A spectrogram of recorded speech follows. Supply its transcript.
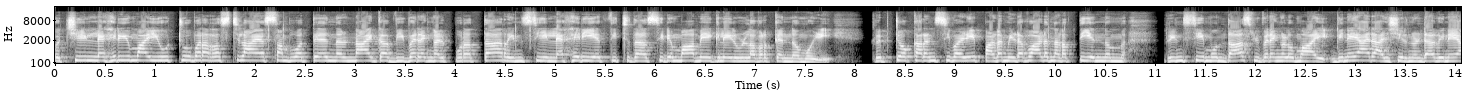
കൊച്ചിയിൽ ലഹരിയുമായി യൂട്യൂബർ അറസ്റ്റിലായ സംഭവത്തിൽ നിർണായക വിവരങ്ങൾ പുറത്ത് റിൻസി ലഹരി എത്തിച്ചത് സിനിമാ മേഖലയിലുള്ളവർക്കെന്ന് മൊഴി. ക്രിപ്റ്റോ കറൻസി വഴി പണമിടപാട് നടത്തിയെന്നും റിൻസി മുന്താസ് വിവരങ്ങളുമായി വിനയ രാജിച്ചിരുന്നുണ്ട് വിനയ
